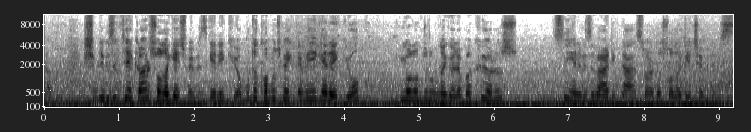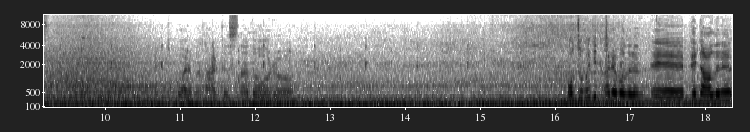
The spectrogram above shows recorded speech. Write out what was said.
Tamam. Şimdi bizim tekrar sola geçmemiz gerekiyor. Burada komut beklemeye gerek yok. Yolun durumuna göre bakıyoruz. Sinyalimizi verdikten sonra da sola geçebiliriz. Evet, bu arabanın arkasına doğru. Otomatik arabaların e, pedalları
